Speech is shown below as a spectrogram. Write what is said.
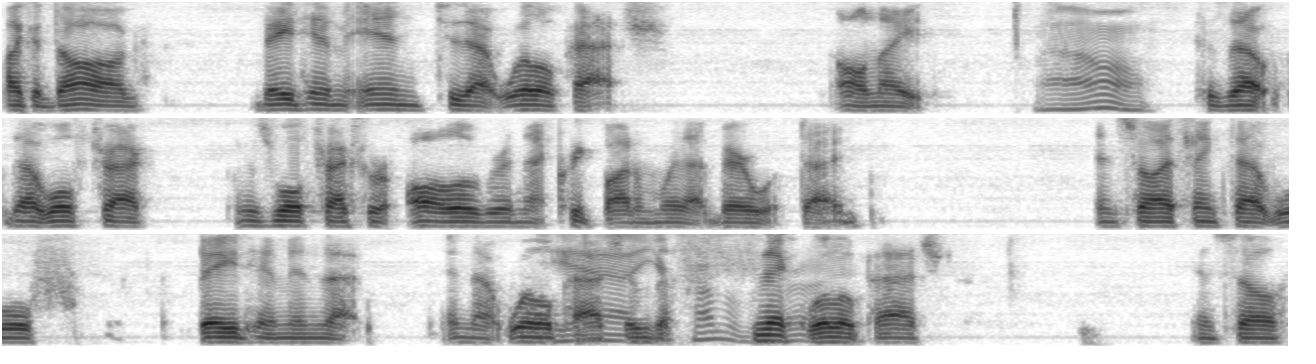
like a dog bayed him into that willow patch all night. Oh, because that that wolf track those wolf tracks were all over in that creek bottom where that bear wolf died. And so i think that wolf bayed him in that in that willow Yeah, patch it was a thick right. willow patch and so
